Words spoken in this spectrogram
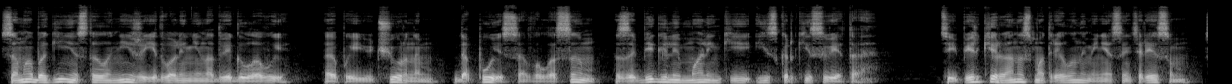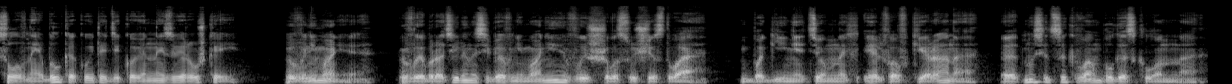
Сама богиня стала ниже едва ли не на две головы, а по ее черным, до пояса, волосам забегали маленькие искорки света. Теперь Кирана смотрела на меня с интересом, словно я был какой-то диковинной зверушкой. «Внимание! Вы обратили на себя внимание высшего существа. Богиня темных эльфов Кирана относится к вам благосклонно.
